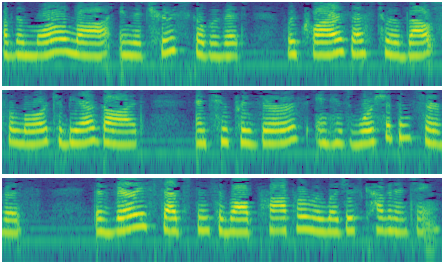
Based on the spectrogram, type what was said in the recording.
of the moral law in the true scope of it requires us to avouch the Lord to be our God and to preserve in his worship and service the very substance of all proper religious covenanting.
